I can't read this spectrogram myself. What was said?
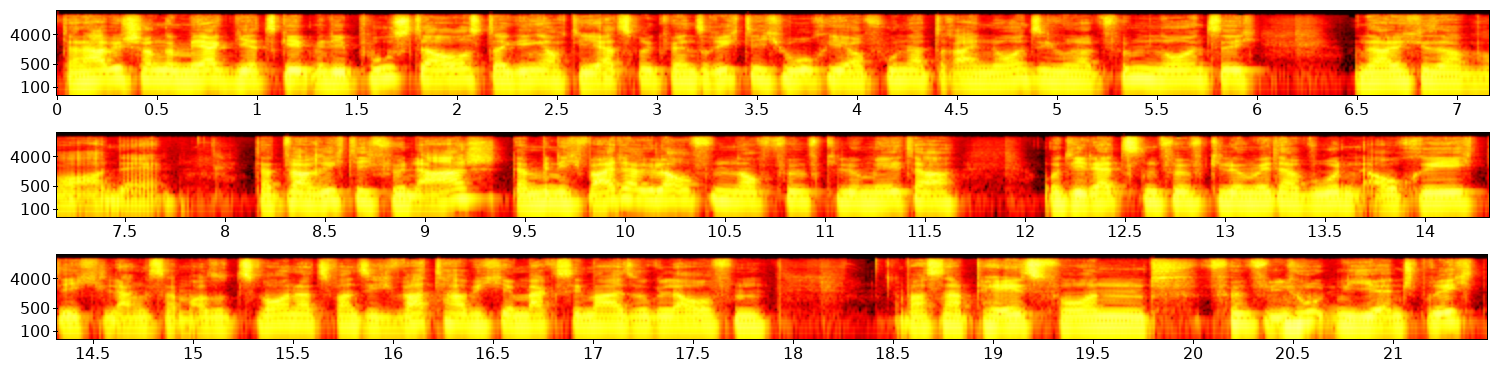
Dann habe ich schon gemerkt, jetzt geht mir die Puste aus. Da ging auch die Herzfrequenz richtig hoch, hier auf 193, 195. Und da habe ich gesagt, boah, nee, das war richtig für den Arsch. Dann bin ich weitergelaufen, noch fünf Kilometer. Und die letzten fünf Kilometer wurden auch richtig langsam. Also 220 Watt habe ich hier maximal so gelaufen, was einer Pace von fünf Minuten hier entspricht.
